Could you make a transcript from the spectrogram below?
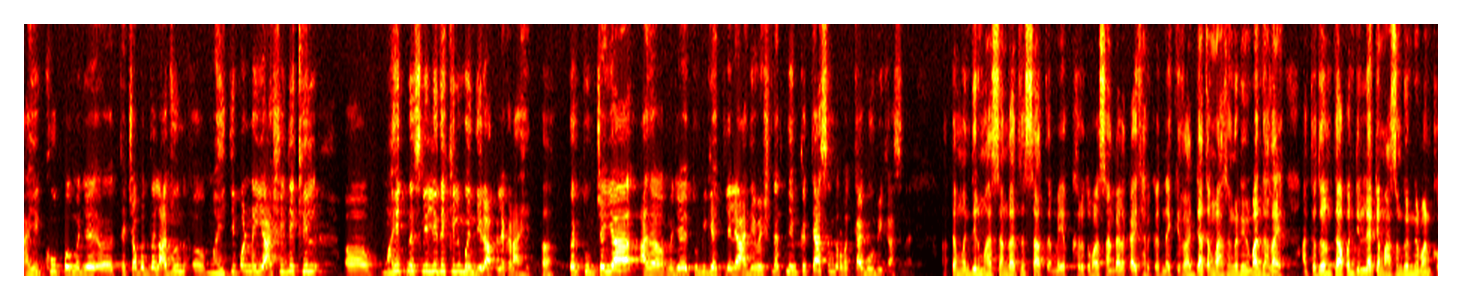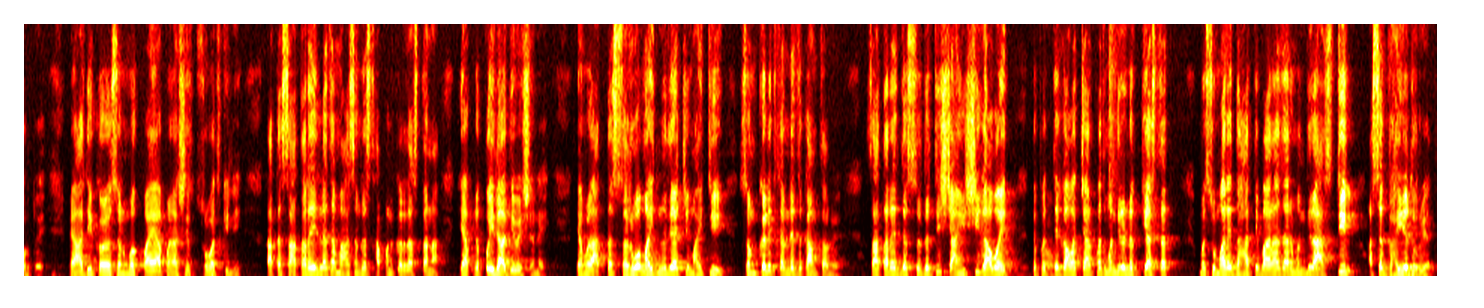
काही खूप म्हणजे त्याच्याबद्दल अजून माहिती पण नाही अशी देखील माहीत नसलेली देखील मंदिरं आपल्याकडे आहेत. तर तुमच्या या म्हणजे तुम्ही घेतलेल्या अधिवेशनात नेमकं त्या संदर्भात काय भूमिका असणार आता मंदिर महासंघाचं सात म्हणजे खरं तुम्हाला सांगायला काहीच हरकत नाही की राज्यात महासंघ निर्माण झालाय आणि तदनंतर आपण जिल्ह्याच्या महासंघ निर्माण करतोय. म्हणजे आधी कळसन मग पाया आपण अशी सुरुवात केली. आता सातारा जिल्ह्याचा महासंघ स्थापन करत असताना हे आपलं पहिलं अधिवेशन आहे. त्यामुळे आता सर्व माहिती नद्याची माहिती संकलित करण्याचं काम चालू आहे. साताऱ्यात जर सदतीसशे ऐंशी गावं आहेत तर प्रत्येक गावात चार पाच मंदिरं नक्की असतात. मग सुमारे दहा ते बारा हजार मंदिरं असतील असं ग्राह्य धरूयात.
